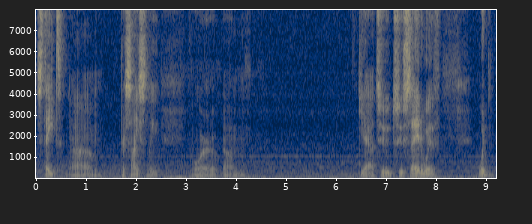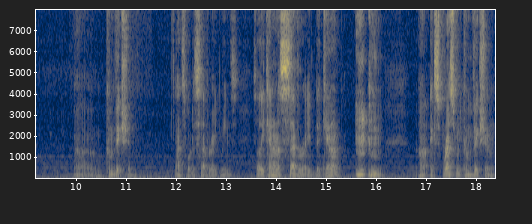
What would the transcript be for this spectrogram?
state um, precisely or um, yeah to to say it with with uh, conviction that's what asseverate means so they cannot asseverate they cannot uh, express with conviction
